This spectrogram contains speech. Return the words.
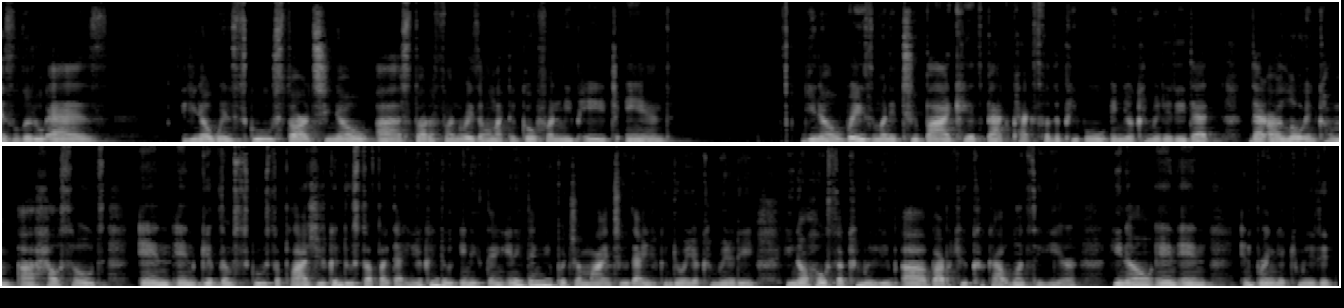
as little as you know when school starts, you know, uh, start a fundraiser on like the GoFundMe page and you know raise money to buy kids backpacks for the people in your community that that are low income uh, households and and give them school supplies. You can do stuff like that. You can do anything. Anything you put your mind to that you can do in your community you know host a community uh, barbecue cookout once a year you know and and and bring your community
